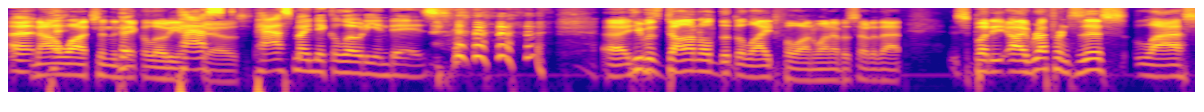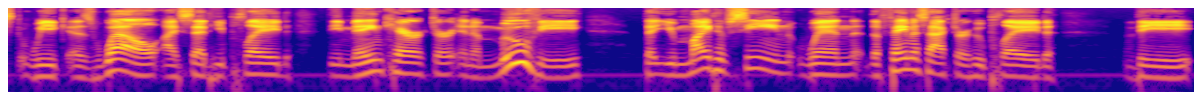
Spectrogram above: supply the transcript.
uh, not pa- watching the pa- Nickelodeon past, shows. Past my Nickelodeon days. Uh, he was Donald the Delightful on one episode of that. But he, I referenced this last week as well. I said he played the main character in a movie that you might have seen when the famous actor who played the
